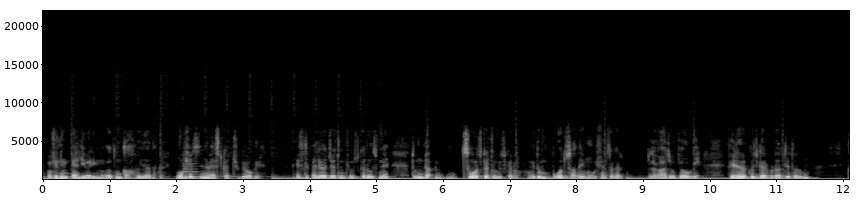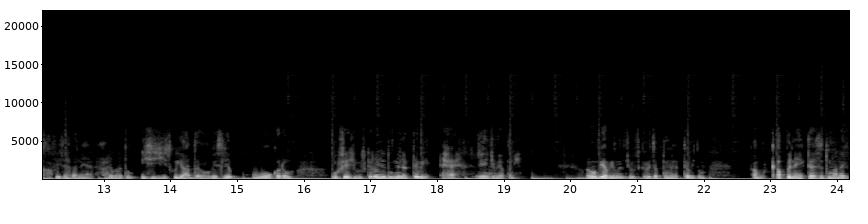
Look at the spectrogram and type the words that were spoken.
और फिर तुम पहली बारी में होगा तुम काफ़ी ज़्यादा इमोशंस इन्वेस्ट कर चुके होगे। इसलिए पहली बार जो तुम चूज़ करो, उसमें तुम सोच कर चूज़ करो क्योंकि तुम बहुत ज़्यादा इमोशंस अगर लगा चुके होगे, फिर अगर कुछ गड़बड़ होती है तो तुम काफ़ी ज़्यादा ना यार, हर बार तुम इसी चीज़ को याद रखोगे। इसलिए वो करो, उसे चूज़ करो जो तुम्हें लगता भी है रेंज में अपनी। और वो भी अभी मैं चूज़ करो। जब तुम्हें लगता है भी तुम अब अपने एक तरह से तुम्हारे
